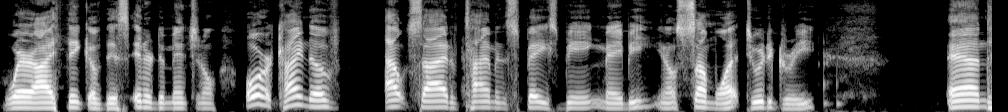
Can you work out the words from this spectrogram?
where I think of this interdimensional or kind of outside of time and space being, maybe, you know, somewhat to a degree. And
